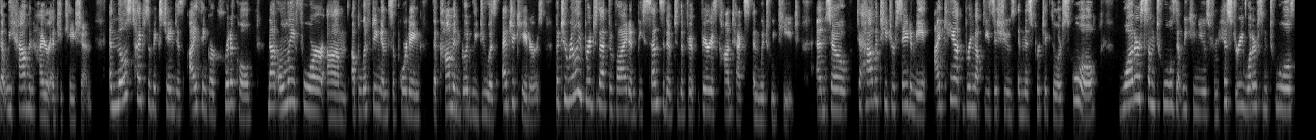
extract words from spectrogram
that we have in higher education. And those types of exchanges I think are critical, not only for um, uplifting and supporting the common good we do as educators, but to really bridge that divide and be sensitive to the various contexts in which we teach. And so to have a teacher say to me, I can't bring up these issues in this particular school, what are some tools that we can use from history? What are some tools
